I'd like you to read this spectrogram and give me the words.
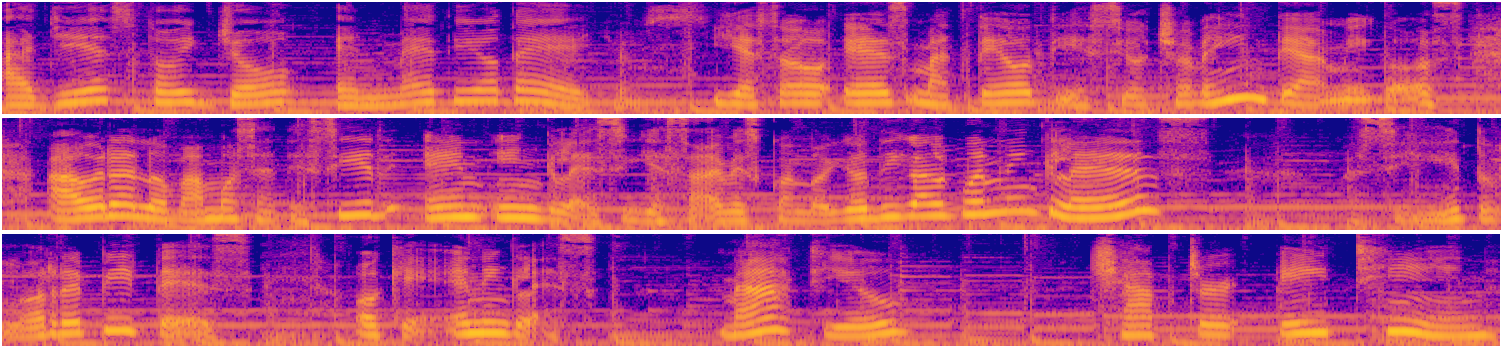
allí estoy yo en medio de ellos. Y eso es Mateo 18:20, amigos. Ahora lo vamos a decir en inglés. Y ya sabes, cuando yo diga algo en inglés, pues sí, tú lo repites. Ok, en inglés. Matthew chapter 18,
